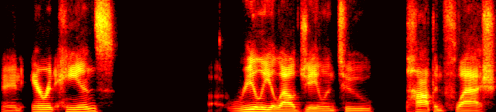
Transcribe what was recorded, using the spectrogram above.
and errant hands uh, really allowed Jaelan to pop and flash.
